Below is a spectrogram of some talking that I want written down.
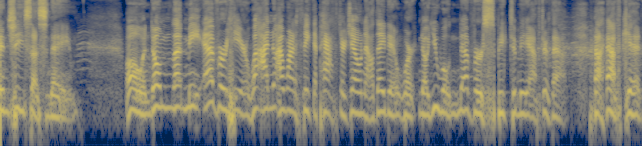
in Jesus' name. Oh, and don't let me ever hear, well, I, know, I want to speak to Pastor Joe now. They didn't work. No, you will never speak to me after that. half kid.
